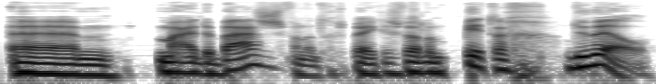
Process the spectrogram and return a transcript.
Ehm, maar de basis van het gesprek is wel een pittig duel.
